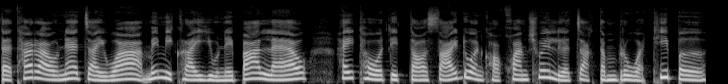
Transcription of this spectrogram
แต่ถ้าเราแน่ใจว่าไม่มีใครอยู่ในบ้านแล้ว ให้โทรติดต่อสายด่วนขอความช่วยเหลือจากตำรวจที่เบอร์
